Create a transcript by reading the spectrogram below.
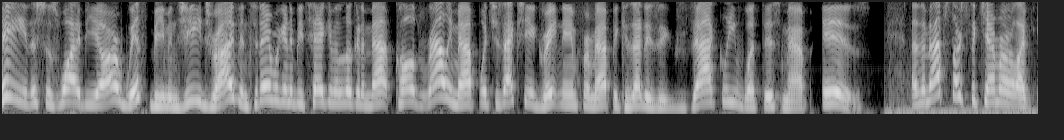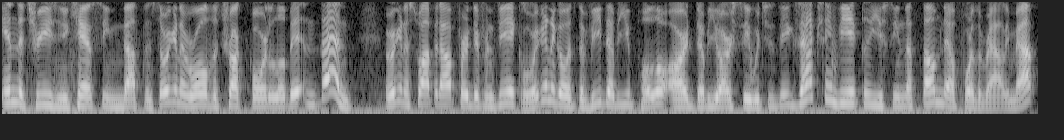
Hey, this is YBR with BeamNG Drive, and today we're going to be taking a look at a map called Rally Map, which is actually a great name for a map because that is exactly what this map is. And the map starts the camera like in the trees and you can't see nothing, so we're going to roll the truck forward a little bit, and then we're going to swap it out for a different vehicle. We're going to go with the VW Polo R WRC, which is the exact same vehicle you see in the thumbnail for the Rally Map.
